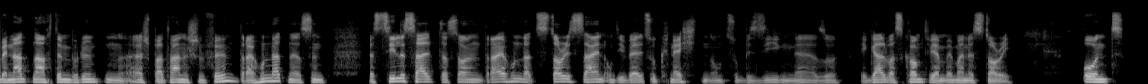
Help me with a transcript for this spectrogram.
benannt nach dem berühmten äh, spartanischen Film 300. Das, sind, das Ziel ist halt, das sollen 300 Stories sein, um die Welt zu knechten, um zu besiegen. Ne? Also egal was kommt, wir haben immer eine Story. Und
